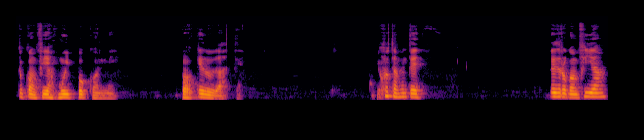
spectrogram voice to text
tú confías muy poco en mí. ¿Por qué dudaste? Y justamente Pedro confía,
